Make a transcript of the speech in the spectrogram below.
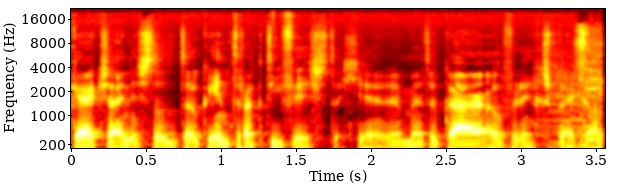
kerk zijn is dat het ook interactief is. Dat je er met elkaar over in gesprek kan.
